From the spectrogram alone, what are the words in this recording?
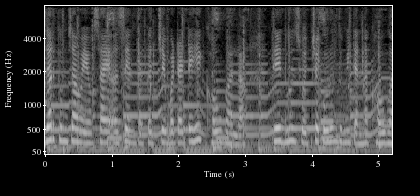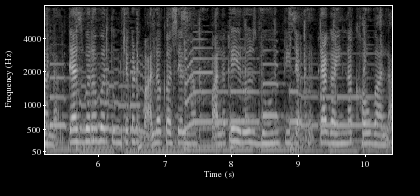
जर तुमचा व्यवसाय असेल तर कच्चे बटाटेही खाऊ घाला. ते धुवून स्वच्छ करून तुम्ही त्यांना खाऊ घाला. त्याचबरोबर तुमच्याकडे पालक असेल ना पालकही रोज धुवून ती त्या त्या गायींना खाऊ घाला.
